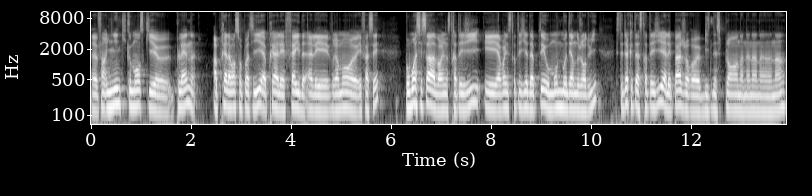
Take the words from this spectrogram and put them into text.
Euh, enfin une ligne qui commence qui est euh, pleine, après avance en pointillé, après elle est fade, elle est vraiment euh, effacée. Pour moi, c'est ça, avoir une stratégie et avoir une stratégie adaptée au monde moderne d'aujourd'hui. C'est-à-dire que ta stratégie, elle n'est pas genre business plan, nanana, nanana,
